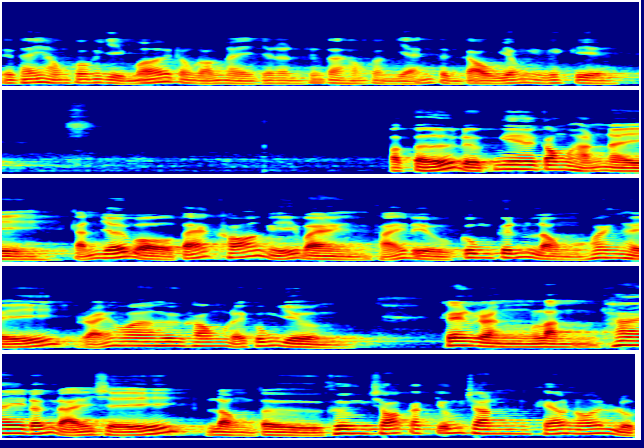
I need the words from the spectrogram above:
tôi thấy không có cái gì mới trong đoạn này Cho nên chúng ta không cần giảng từng câu giống như cái kia. Phật tử được nghe công hạnh này Cảnh giới Bồ Tát khó nghĩ bàn Thải đều cung kính lòng hoan hỷ Rải hoa hư không để cúng dường khen rằng lành thai đấng đại sĩ, lòng từ thương xót các chúng sanh, khéo nói luật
